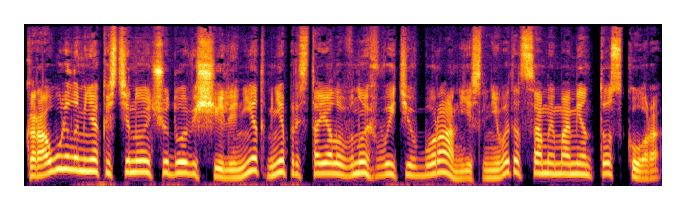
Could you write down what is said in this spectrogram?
Караулило меня костяное чудовище или нет, мне предстояло вновь выйти в буран, если не в этот самый момент, то скоро.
